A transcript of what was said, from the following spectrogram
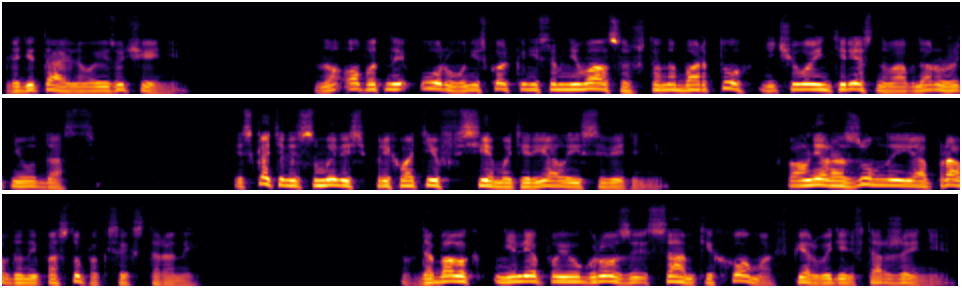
для детального изучения. Но опытный Урву нисколько не сомневался, что на борту ничего интересного обнаружить не удастся. Искатели смылись, прихватив все материалы и сведения. Вполне разумный и оправданный поступок с их стороны. Вдобавок нелепые угрозы самки Хома в первый день вторжения.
